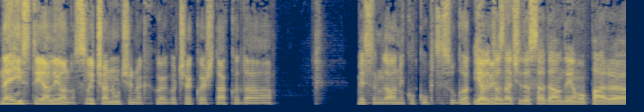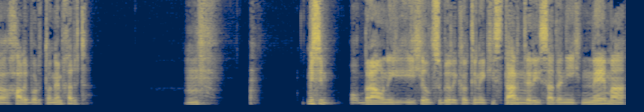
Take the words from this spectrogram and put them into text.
ne isti, ali ono, sličan učinak kojeg očekuješ, tako da mislim da oni kupci su gotovi. Je li to znači da sada onda imamo par uh, Haliburton Nemhart? Mm. Mislim, Brown i, Hild su bili kao ti neki starteri, sada njih nema.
